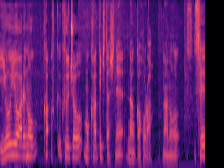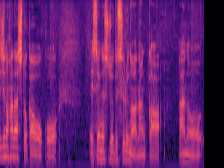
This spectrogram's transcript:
いよいよあれのか空調も変わってきたしね。なんかほらあの政治の話とかをこう SNS 上でするのはなんかあの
